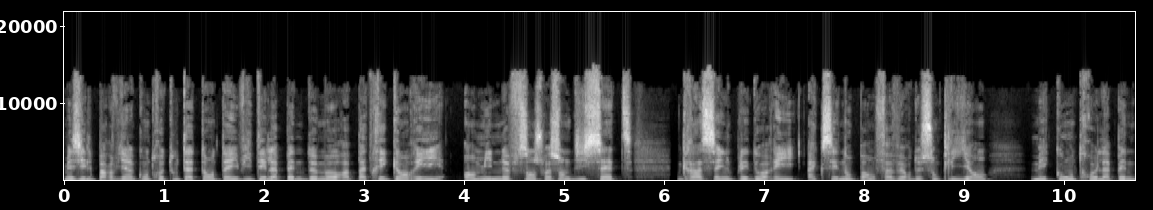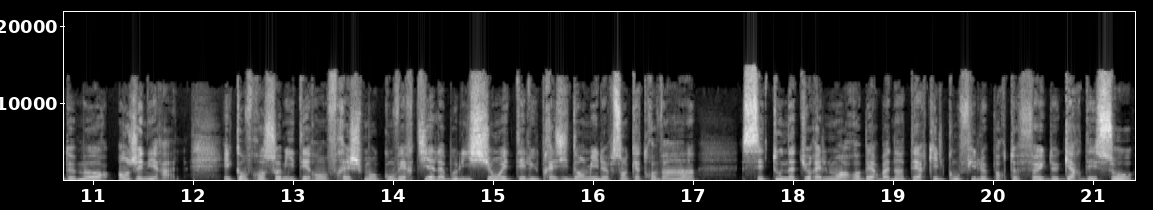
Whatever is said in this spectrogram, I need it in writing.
Mais il parvient contre toute attente à éviter la peine de mort à Patrick Henry en 1977, grâce à une plaidoirie axée non pas en faveur de son client, mais contre la peine de mort en général. Et quand François Mitterrand, fraîchement converti à l'abolition, est élu président en 1981, c'est tout naturellement à Robert Badinter qu'il confie le portefeuille de garde des Sceaux.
